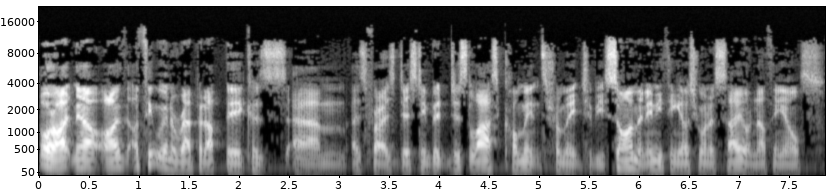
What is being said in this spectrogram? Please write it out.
all right, now I, I think we're going to wrap it up there because um, as far as Destiny, but just last comments from each of you. Simon, anything else you want to say or nothing else?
